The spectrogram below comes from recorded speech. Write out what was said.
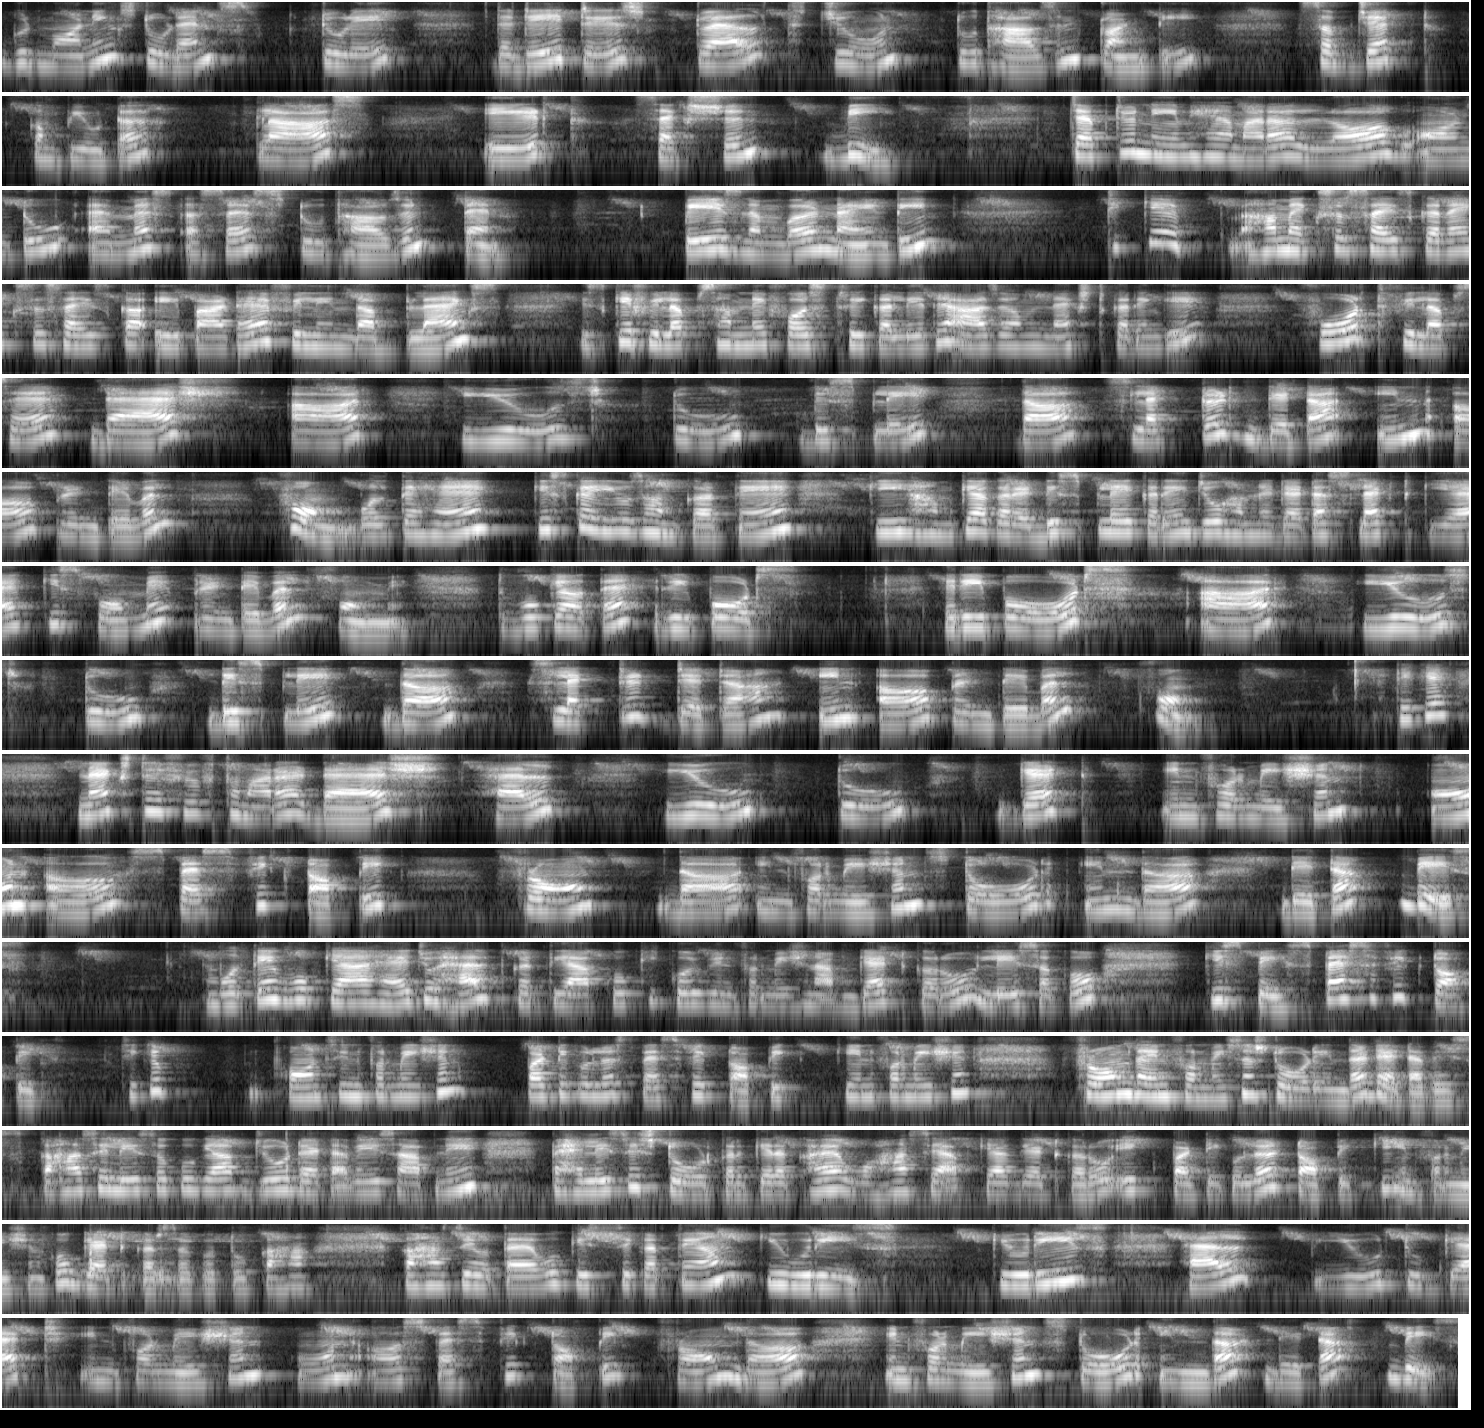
Good morning, students. Today, the date is 12th June 2020. Subject Computer, Class 8th, Section B. Chapter name है हमारा log on to M S access two thousand ten page number nineteen ठीक है हम exercise कर रहे हैं exercise का ए part है फिल इन द ब्लैंक्स इसके फिलअप्स हमने फ़र्स्ट थ्री कर लिए थे आज हम नेक्स्ट करेंगे फोर्थ फिलअप्स है, dash, are use to display the selected data in a printable form. बोलते हैं, किसका यूज़ हम करते हैं कि हम क्या करें, डिस्प्ले करें जो हमने डाटा सेलेक्ट किया है किस फॉर्म में, प्रिंटेबल फॉर्म में। तो वो क्या होता है, reports. Reports are used to display the selected data in a printable form ठीक है? नेक्स्ट है फिफ्थ हमारा dash help you to get information on a specific topic from the information stored in the database बोलते हैं वो क्या है जो हेल्प करती है आपको कि कोई भी इन्फॉर्मेशन आप गेट करो, ले सको, किस पे? स्पेसिफिक टॉपिक ठीक है? कौन सी इंफॉर्मेशन पर्टिकुलर स्पेसिफिक टॉपिक की information from the information stored in the database कहाँ से ले सकोगे आप? जो डेटाबेस आपने पहले से स्टोर करके रखा है, वहाँ से आप क्या गेट करो? एक पर्टिकुलर टॉपिक की इंफॉर्मेशन को गेट कर सको। तो कहाँ कहाँ से होता है वो? किससे करते हैं हम? Queries Queries help you to get information on a specific topic from the information stored in the database.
